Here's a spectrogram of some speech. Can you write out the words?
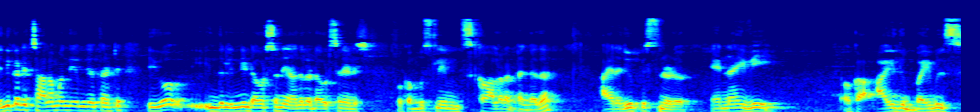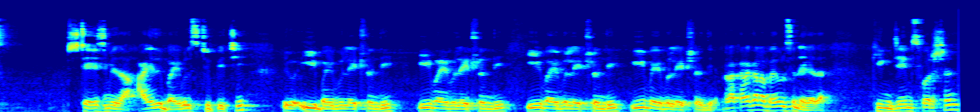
ఎందుకంటే చాలామంది ఏం చేస్తారంటే ఇదిగో ఇందులో ఇన్ని డౌట్స్ ఉన్నాయి అందులో డౌట్స్ ఉన్నాయి ఒక ముస్లిం స్కాలర్ అంటాం కదా ఆయన చూపిస్తున్నాడు ఎన్ఐవి ఒక ఐదు బైబిల్స్ స్టేజ్ మీద ఐదు బైబిల్స్ చూపించి ఇగో ఈ బైబిల్ ఎట్లుంది ఈ బైబిల్ ఎట్లుంది ఈ బైబిల్ ఎట్లుంది ఈ బైబిల్ ఎట్లుంది. రకరకాల బైబిల్స్ ఉన్నాయి కదా. King James version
